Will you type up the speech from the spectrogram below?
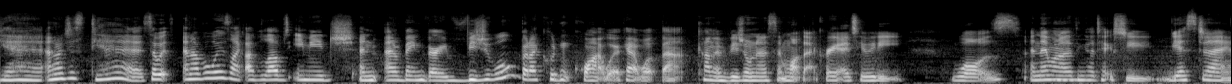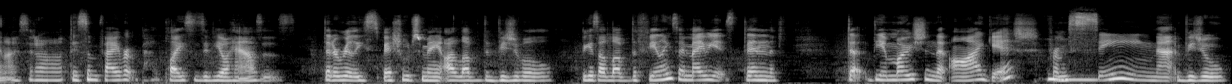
Yeah, and I just yeah. So it's and I've always like I've loved image and, and I've been very visual, but I couldn't quite work out what that kind of visualness and what that creativity was. And then when I think I texted you yesterday and I said, "Oh, there's some favorite places of your houses that are really special to me. I love the visual because I love the feeling. So maybe it's then the the, the emotion that I get from mm-hmm. seeing that visual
